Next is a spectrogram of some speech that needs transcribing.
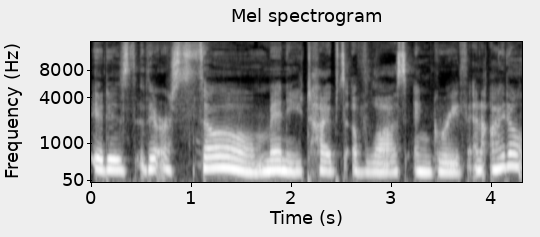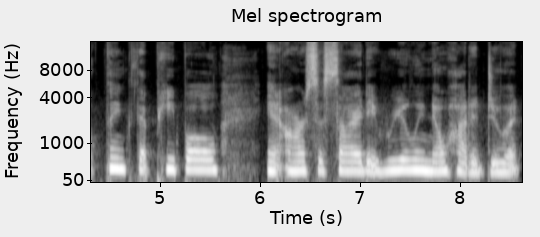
It is there are so many types of loss and grief, and I don't think that people in our society really know how to do it.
